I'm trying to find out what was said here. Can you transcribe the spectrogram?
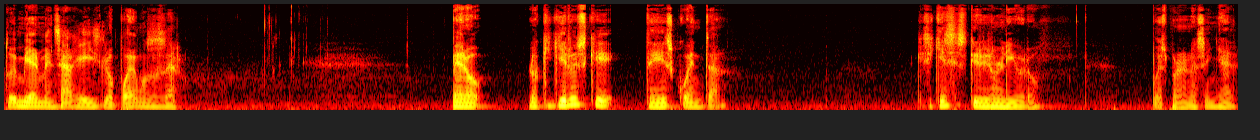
Tú envía el mensaje y lo podemos hacer. Pero lo que quiero es que te des cuenta que si quieres escribir un libro, puedes poner una señal.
